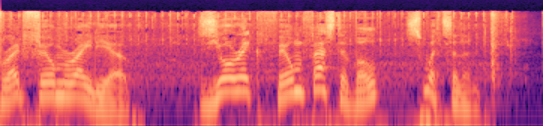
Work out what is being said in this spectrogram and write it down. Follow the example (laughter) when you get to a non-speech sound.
Fred Film Radio, Zurich Film Festival, Switzerland.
